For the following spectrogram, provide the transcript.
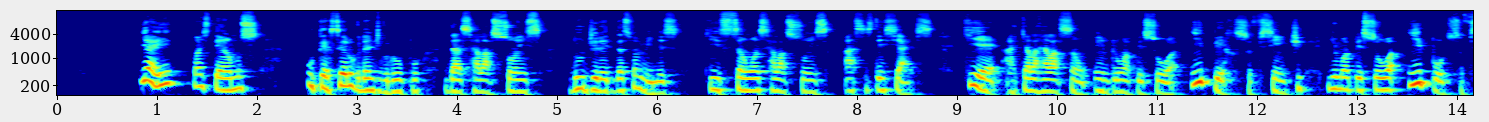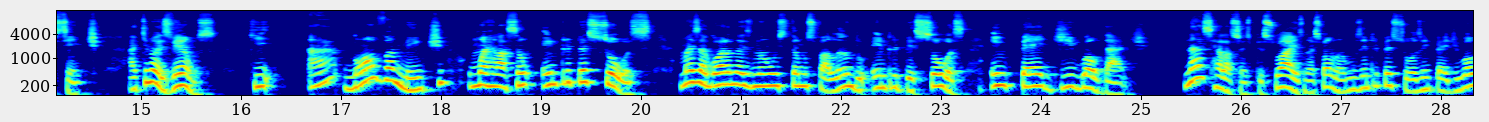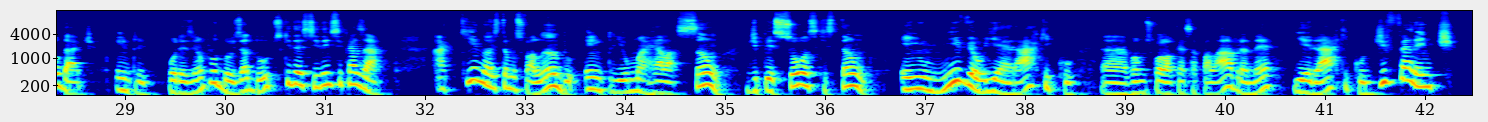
E aí nós temos o terceiro grande grupo das relações do direito das famílias, que são as relações assistenciais, que é aquela relação entre uma pessoa hipersuficiente e uma pessoa hipossuficiente. Aqui nós vemos que há novamente uma relação entre pessoas, mas agora nós não estamos falando entre pessoas em pé de igualdade. Nas relações pessoais, nós falamos entre pessoas em pé de igualdade, entre, por exemplo, dois adultos que decidem se casar. Aqui nós estamos falando entre uma relação de pessoas que estão em um nível hierárquico, uh, vamos colocar essa palavra, né? Hierárquico diferente.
